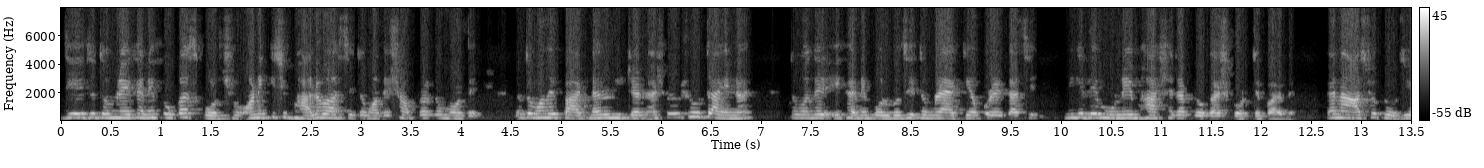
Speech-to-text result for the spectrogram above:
যেহেতু তোমরা এখানে ফোকাস করছ, অনেক কিছু ভালো আসছে তোমাদের সম্পর্কের মধ্যে। তো তোমাদের পার্টনারও রিটার্ন আসবে শুধু তাই নয়। তোমাদের এখানে বলব যে তোমরা একে অপরের কাছে নিজেদের মনে ভাষাটা প্রকাশ করতে পারবে। কেন আসো তো যে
